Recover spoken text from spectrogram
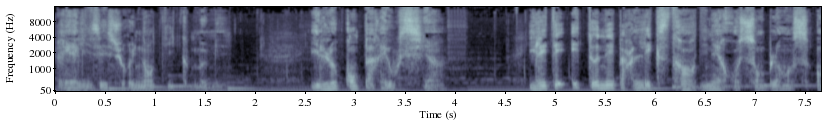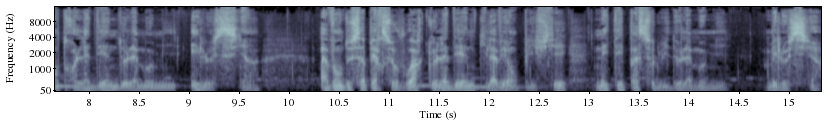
réalisé sur une antique momie. Il le comparait au sien. Il était étonné par l'extraordinaire ressemblance entre l'ADN de la momie et le sien, avant de s'apercevoir que l'ADN qu'il avait amplifié n'était pas celui de la momie, mais le sien.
